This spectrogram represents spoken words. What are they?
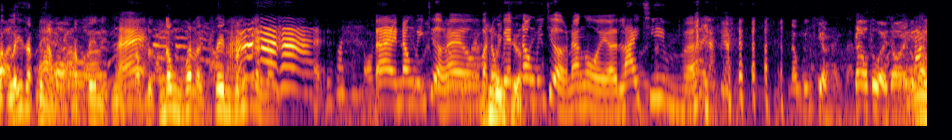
dặn lấy dặn để đọc tên này cứ Đấy. đọc được nông phát là tên vẫn cái này nông đây nông vĩnh trưởng đây vận Nông động Vĩnh viên Trưởng. nông vĩnh trưởng đang ngồi ờ, live stream Đông Vĩnh Trưởng cao tuổi rồi. Nông,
